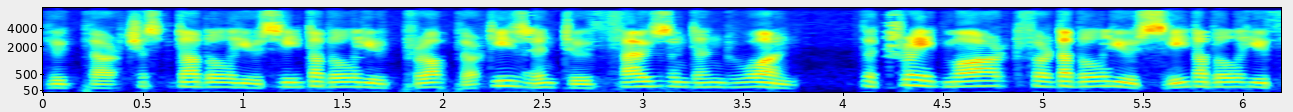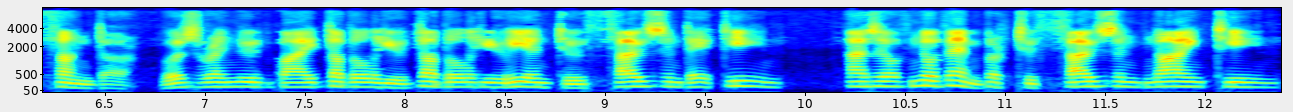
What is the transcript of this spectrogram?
who purchased WCW properties in 2001. The trademark for WCW Thunder was renewed by WWE in 2018. As of November 2019,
